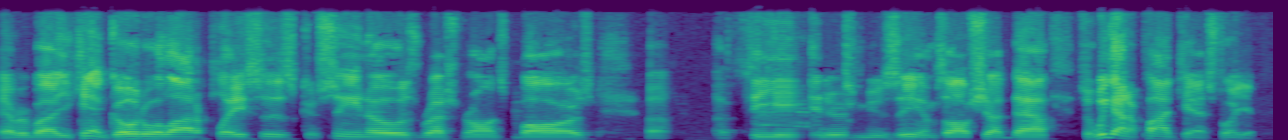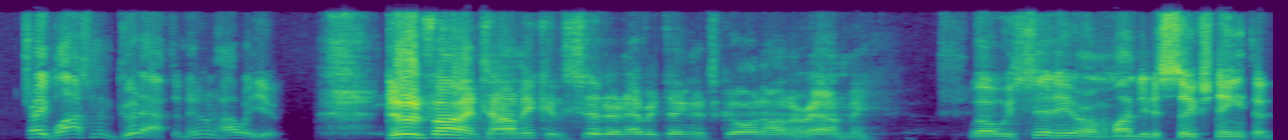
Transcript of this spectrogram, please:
Everybody, you can't go to a lot of places, casinos, restaurants, bars. Theaters, museums all shut down. So we got a podcast for you. Trey Blossman, good afternoon. How are you? Doing fine, Tommy, considering everything that's going on around me. Well, we sit here on Monday the 16th, and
